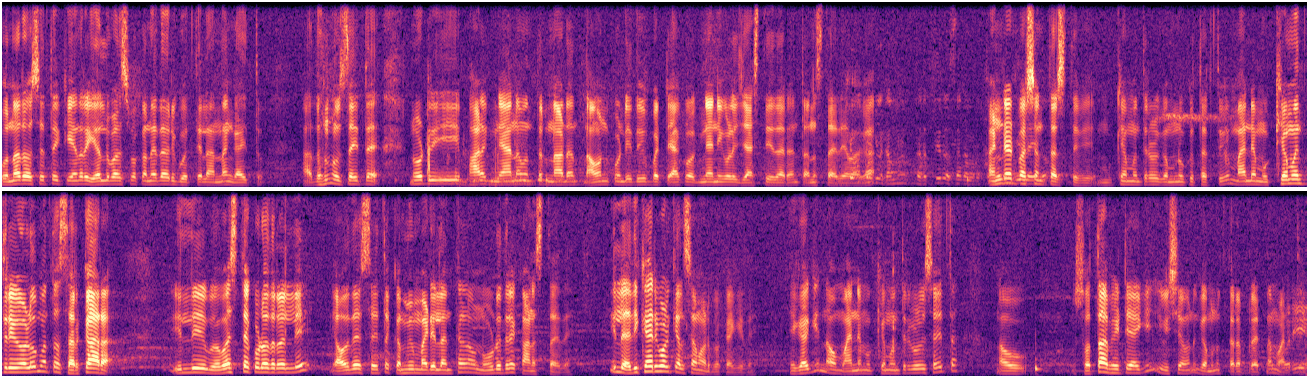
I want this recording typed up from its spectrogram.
ಪುನರ್ವಸತಿ ಕೇಂದ್ರ ಎಲ್ಲಿ ಬಳಸ್ಬೇಕು ಅನ್ನೋದು ಅವ್ರಿಗೆ ಗೊತ್ತಿಲ್ಲ ಅನ್ನಂಗೆ ಆಯಿತು ಅದನ್ನು ಸಹಿತ ನೋಡ್ರಿ ಭಾಳ ಜ್ಞಾನವಂತರ ನಾಡಂತ ನಾವು ಅಂದ್ಕೊಂಡಿದ್ವಿ ಬಟ್ ಯಾಕೋ ಅಜ್ಞಾನಿಗಳು ಜಾಸ್ತಿ ಇದ್ದಾರೆ ಅಂತ ಅನಿಸ್ತಾ ಇದೆ ಇವಾಗ. ಹಂಡ್ರೆಡ್ ಪರ್ಸೆಂಟ್ ತರಿಸ್ತೀವಿ. ಮುಖ್ಯಮಂತ್ರಿಗಳು ಗಮನಕ್ಕೂ ತರ್ತೀವಿ. ಮಾನ್ಯ ಮುಖ್ಯಮಂತ್ರಿಗಳು ಮತ್ತು ಸರ್ಕಾರ ಇಲ್ಲಿ ವ್ಯವಸ್ಥೆ ಕೊಡೋದ್ರಲ್ಲಿ ಯಾವುದೇ ಸಹಿತ ಕಮ್ಮಿ ಮಾಡಿಲ್ಲ ಅಂತ ನಾವು ನೋಡಿದ್ರೆ ಕಾಣಿಸ್ತಾ ಇದೆ. ಇಲ್ಲಿ ಅಧಿಕಾರಿಗಳು ಕೆಲಸ ಮಾಡಬೇಕಾಗಿದೆ. ಹೀಗಾಗಿ ನಾವು ಮಾನ್ಯ ಮುಖ್ಯಮಂತ್ರಿಗಳು ಸಹಿತ ನಾವು ಸ್ವತಃ ಭೇಟಿಯಾಗಿ ಈ ವಿಷಯವನ್ನು ಗಮನಕ್ಕೆ ತರೋ ಪ್ರಯತ್ನ ಮಾಡ್ತೀವಿ.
